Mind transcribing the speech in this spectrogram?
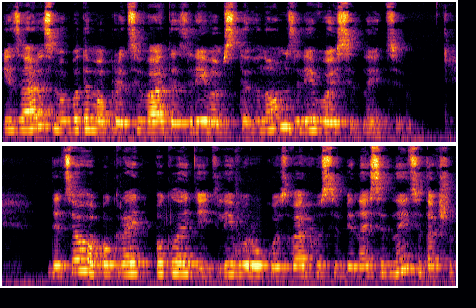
І зараз ми будемо працювати з лівим стегном, з лівою сідницею. Для цього покладіть ліву руку зверху собі на сідницю, так щоб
